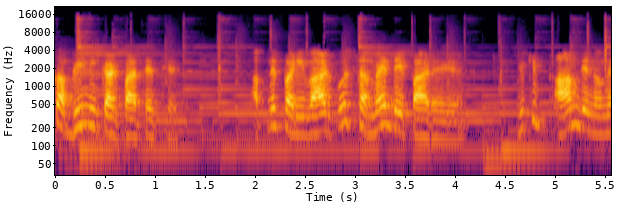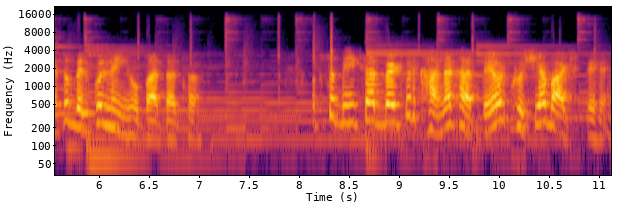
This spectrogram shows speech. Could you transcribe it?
कभी नहीं कर पाते थे। अपने परिवार को समय दे पा रहे हैं, जो कि आम दिनों में तो बिल्कुल नहीं हो पाता था। अब सब एक साथ बैठकर खाना खाते हैं और खुशियाँ बांटते हैं।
